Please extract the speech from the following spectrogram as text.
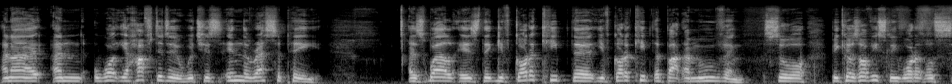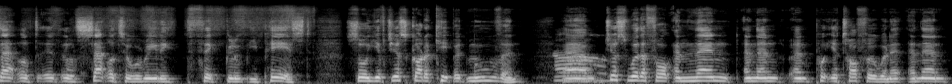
And I and what you have to do, which is in the recipe as well, is that you've got to keep the you've got to keep the batter moving. So because obviously what it'll settle to, it'll settle to a really thick gloopy paste. So you've just got to keep it moving. Um, just with a fork, and then and then and put your tofu in it, and then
